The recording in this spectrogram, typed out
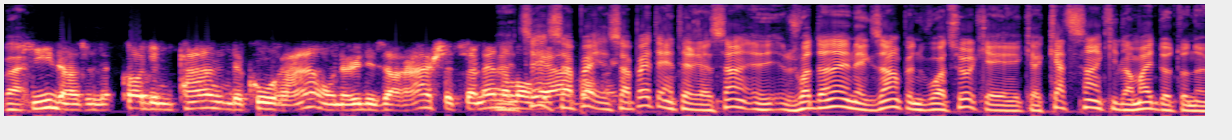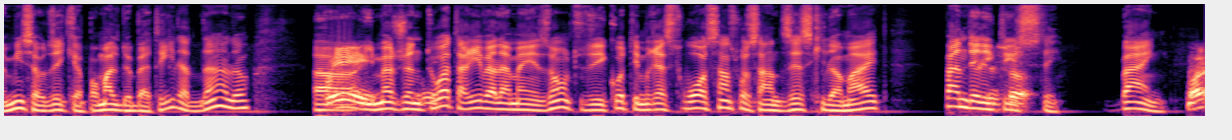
Ben, qui, dans le cas d'une panne de courant, on a eu des orages cette semaine Ben, à sais, Montréal. ça, peut, ben, ça peut être intéressant. Euh, Je vais te donner un exemple. Une voiture qui a, qui a 400 km d'autonomie, ça veut dire qu'il y a pas mal de batterie là-dedans. Là. Euh, Oui, Imagine-toi, tu arrives à la maison, tu dis, écoute, il me reste 370 km, panne d'électricité. Bang. ouais.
